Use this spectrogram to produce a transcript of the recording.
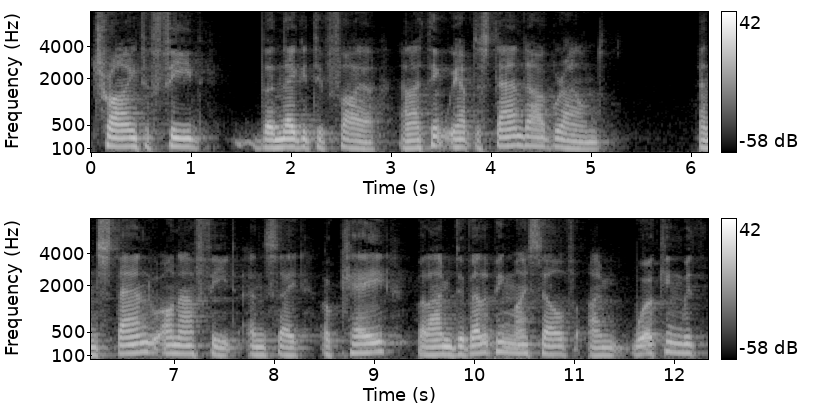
trying to feed the negative fire. And I think we have to stand our ground and stand on our feet and say, okay, but I'm developing myself, I'm working with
